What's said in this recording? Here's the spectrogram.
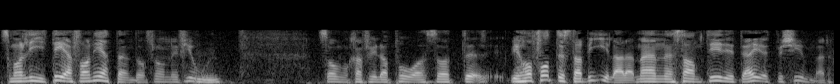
som har lite erfarenhet ändå från i fjol Mm. Som kan fylla på. Så att eh, vi har fått det stabilare, men samtidigt, det är ju ett bekymmer.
